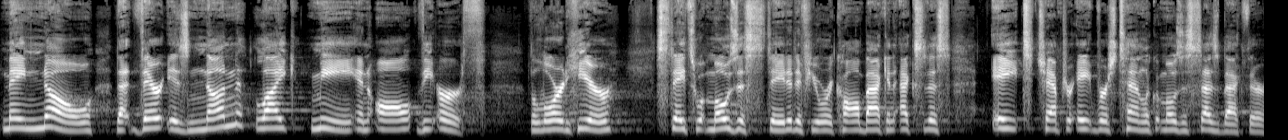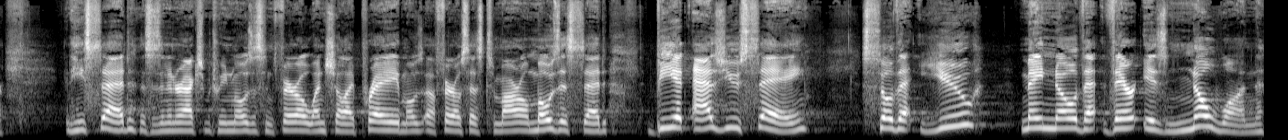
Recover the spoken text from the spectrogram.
may know that there is none like me in all the earth. The Lord here states what Moses stated, if you recall back in Exodus 8, chapter 8, verse 10, look what Moses says back there. And he said, This is an interaction between Moses and Pharaoh. When shall I pray? Moses, uh, Pharaoh says, Tomorrow. Moses said, Be it as you say, so that you may know that there is no one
